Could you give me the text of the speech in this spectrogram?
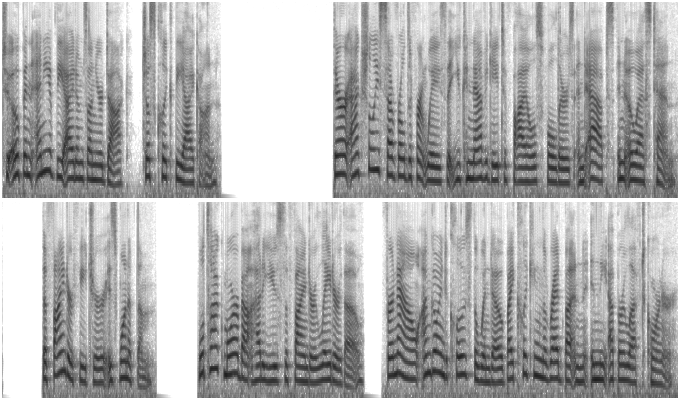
To open any of the items on your dock, just click the icon. There are actually several different ways that you can navigate to files, folders, and apps in OS X. The Finder feature is one of them. We'll talk more about how to use the Finder later, though. For now, I'm going to close the window by clicking the red button in the upper left corner.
